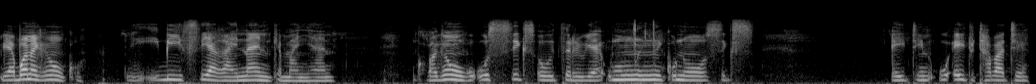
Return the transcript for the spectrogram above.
uyabona ke ngoku? Ibisiya kayi-nine ke manyani ngoba ke ngoku u-six oh three uya umncinci kuno-six eighteen u-eight uthabathe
